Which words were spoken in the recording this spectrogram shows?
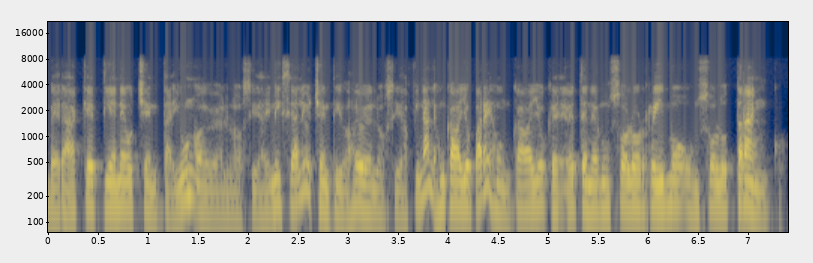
verá que tiene 81 de velocidad inicial y 82 de velocidad final. Es un caballo parejo, un caballo que debe tener un solo ritmo, un solo tranco.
